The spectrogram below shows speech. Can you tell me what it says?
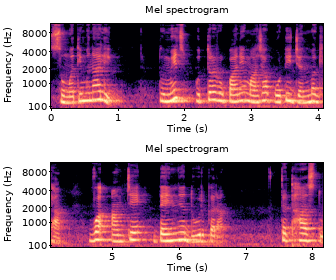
सुमती म्हणाली तुम्हीच पुत्ररूपाने माझ्या पोटी जन्म घ्या. व आमचे दैन्य दूर करा. तथास्तु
